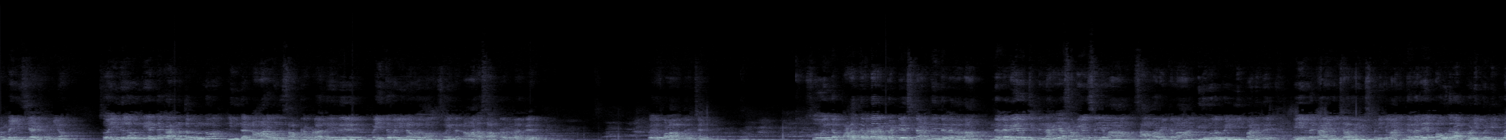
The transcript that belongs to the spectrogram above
ரொம்ப ஈஸியாக எடுக்க முடியும். ஸோ இதில் வந்து எந்த காரணத்தை கொண்டும் இந்த நாரை வந்து சாப்பிடக்கூடாது. இது வயிற்று வலிலாம் வரும். ஸோ இந்த நாரை சாப்பிடக்கூடாது. இது பழம் வந்துருச்சு. ஸோ இந்த பழத்தை விட ரொம்ப டேஸ்டானது இந்த விதை தான் இந்த விதையை வச்சுட்டு நிறையா சமையல் செய்யலாம் சாம்பார் வைக்கலாம். இதுவும் ரொம்ப இனிப்பானது வெயிலில் காய வச்சு அதை யூஸ் பண்ணிக்கலாம். இந்த விதையை பவுடராக பொடி பண்ணி கூட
